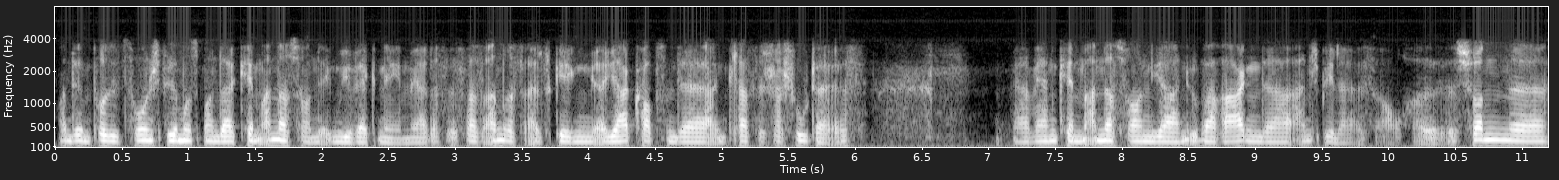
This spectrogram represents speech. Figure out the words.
und im Positionsspiel muss man da Kim Andersson irgendwie wegnehmen. Ja, das ist was anderes als gegen Jakobsen, der ein klassischer Shooter ist. Ja, während Kim Anderson ja ein überragender Anspieler ist auch. Also es ist schon, äh,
